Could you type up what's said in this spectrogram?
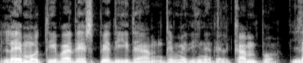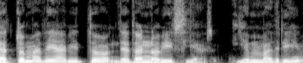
la emotiva despedida de Medina del Campo, la toma de hábito de dos novicias y en Madrid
